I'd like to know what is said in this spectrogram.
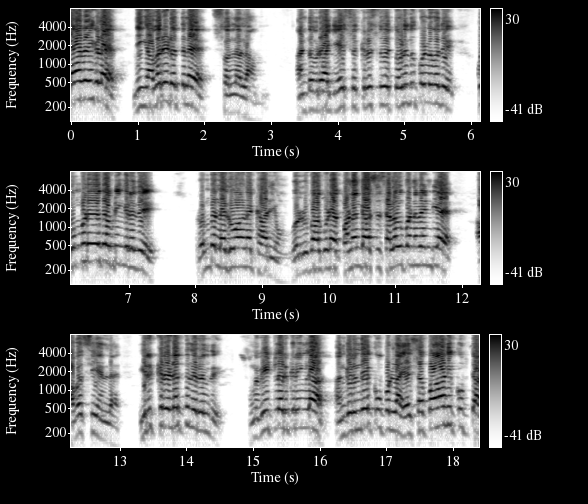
தேவைகளை நீங்க அவரிடத்துல சொல்லலாம். அண்டவராக இயேசு கிறிஸ்துவை தொழுது கொள்வது கும்பிடுவது அப்படிங்கிறது ரொம்ப லகுவான காரியம். ஒரு ரூபாய் கூட பணம் காசு செலவு பண்ண வேண்டிய அவசியம் இல்ல. இருக்கிற இடத்துல இருந்து உங்க வீட்டுல இருக்கிறீங்களா? அங்கிருந்தே கூப்பிடலாம். ஏசப்பான்னு கூப்பிட்டா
